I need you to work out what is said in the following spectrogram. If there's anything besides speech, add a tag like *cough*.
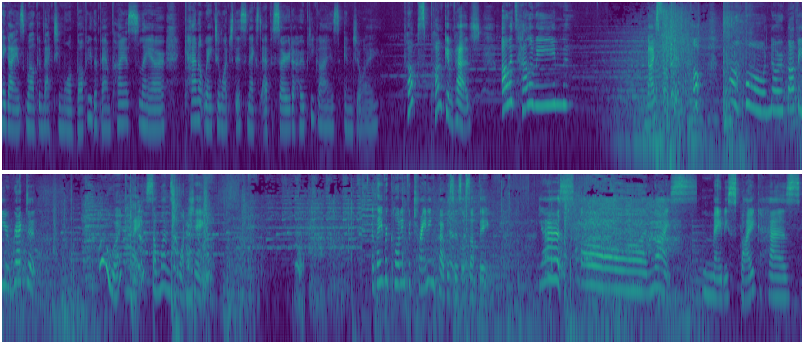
Hey guys, welcome back to more Buffy the Vampire Slayer. Cannot wait to watch this next episode. I hope you guys enjoy. Pop's Pumpkin Patch. Oh, it's Halloween. Nice pumpkin. Oh, oh no, Buffy, you wrecked it. Oh, okay. Someone's watching. Are they recording for training purposes or something? Yes! Oh, nice maybe Spike has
